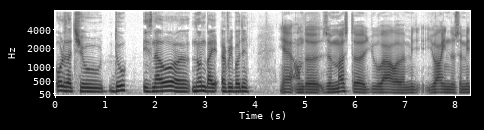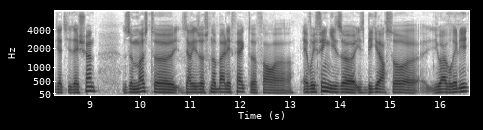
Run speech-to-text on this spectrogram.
all that you do is now uh, known by everybody. Yeah, on the the most uh, you are uh, you are in the, the mediatization, the most uh, there is a snowball effect uh, for uh, everything is uh, is bigger. So uh, you have really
